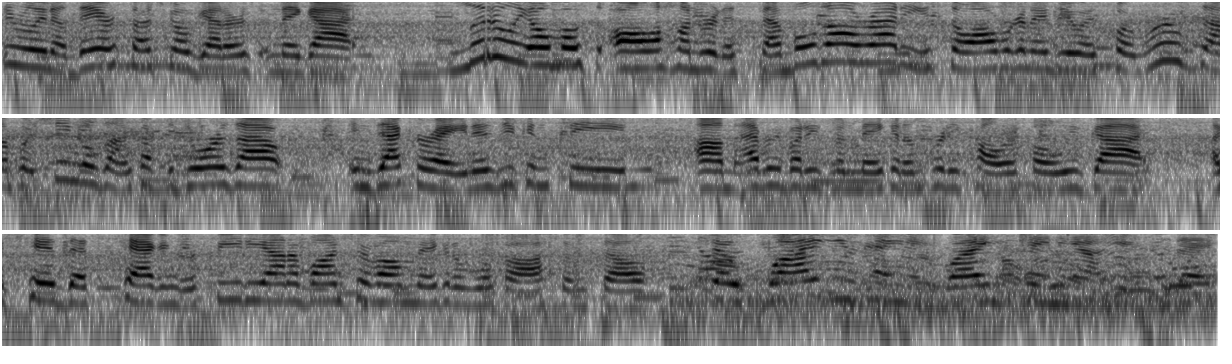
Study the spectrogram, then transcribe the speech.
didn't really know. They are such go-getters, and they got literally almost all 100 assembled already. So all we're gonna do is put roofs on, put shingles on, cut the doors out, and decorate. And as you can see, um, everybody's been making them pretty colorful. We've got a kid that's tagging graffiti on a bunch of them, making them look awesome. So, So why are you painting? Why are you painting out here today?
